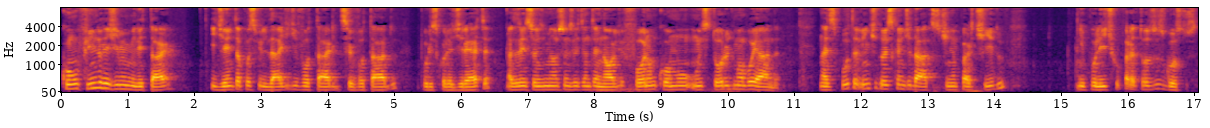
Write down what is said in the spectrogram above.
Com o fim do regime militar e diante da possibilidade de votar e de ser votado por escolha direta, as eleições de 1989 foram como um estouro de uma boiada. Na disputa, 22 candidatos tinham partido e político para todos os gostos,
